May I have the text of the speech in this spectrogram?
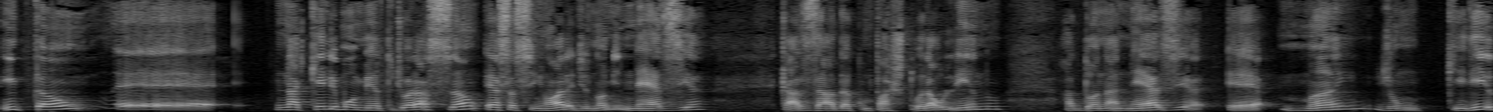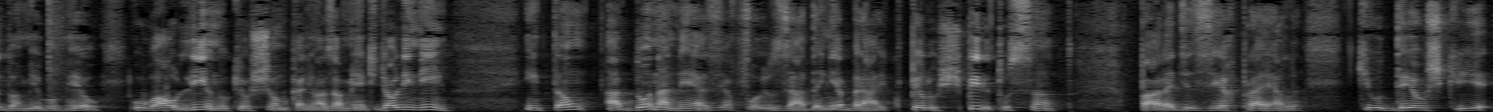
Então, é, naquele momento de oração, essa senhora de nome Nésia, casada com o pastor Aulino, a dona Nésia é mãe de um querido amigo meu, o Aulino, que eu chamo carinhosamente de Aulininho. Então, a dona Nésia foi usada em hebraico pelo Espírito Santo para dizer para ela que o Deus que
